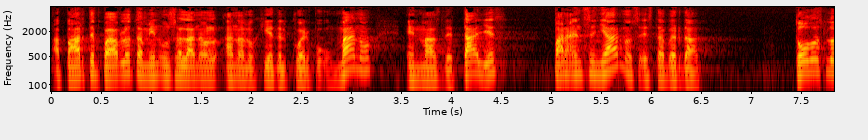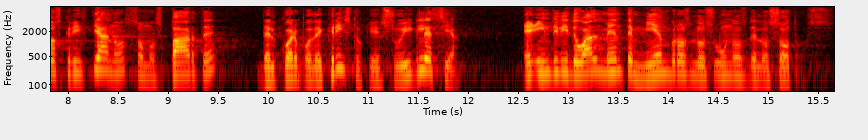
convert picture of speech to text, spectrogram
Aparte, Pablo también usa la analogía del cuerpo humano en más detalles para enseñarnos esta verdad. Todos los cristianos somos parte del cuerpo de Cristo, que es su iglesia, e individualmente miembros los unos de los otros.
